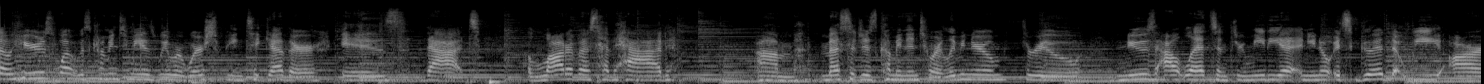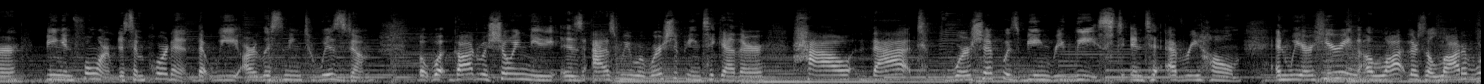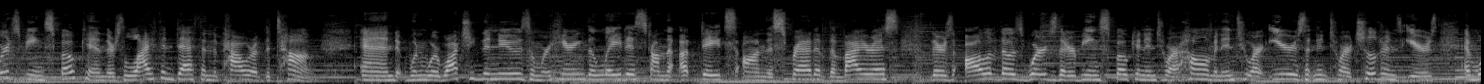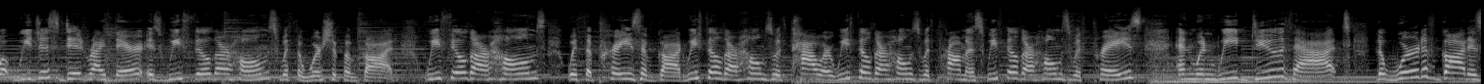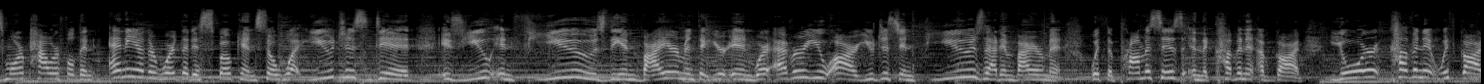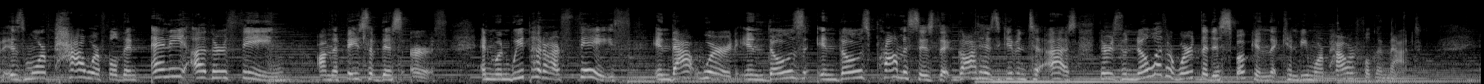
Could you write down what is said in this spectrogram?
So here's what was coming to me as we were worshiping together is that a lot of us have had um, messages coming into our living room through news outlets and through media. And you know, it's good that we are being informed. It's important that we are listening to wisdom. But what God was showing me is as we were worshiping together, how that worship was being released into every home. And we are hearing a lot, there's a lot of words being spoken. There's life and death in the power of the tongue. And when we're watching the news and we're hearing the latest on the updates on the spread of the virus, there's all of those words that are being spoken into our home and into our ears and into our children's ears. And what we just did right there is we filled our homes with the worship of God. We filled our homes with the praise of God. We filled our homes with power. We filled our homes with promise. We filled our homes with praise. And when we do that, the word of God is more powerful than any other word that is spoken. So what you just did did is you infuse the environment that you're in, wherever you are, you just infuse that environment with the promises and the covenant of God. Your covenant with God is more powerful than any other thing on the face of this earth. And when we put our faith in that word, in those in those promises that God has given to us, there's no other word that is spoken that can be more powerful than that.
